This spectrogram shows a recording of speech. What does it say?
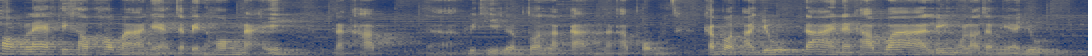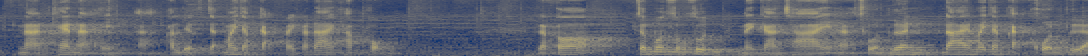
ห้องแรกที่เขาเข้ามาเนี่ยจะเป็นห้องไหนนะครับ วิธีเริ่มต้นละกันนะครับผมกำหนดอายุได้นะครับว่าลิงก์ของเราจะมีอายุนานแค่ไหนอะก็เลือกจะไม่จำกัดไปก็ได้ครับผม แล้วก็จำนวนสูงสุดในการใช้อะชวนเพื่อนได้ไม่จำกัดคนเผื่อ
